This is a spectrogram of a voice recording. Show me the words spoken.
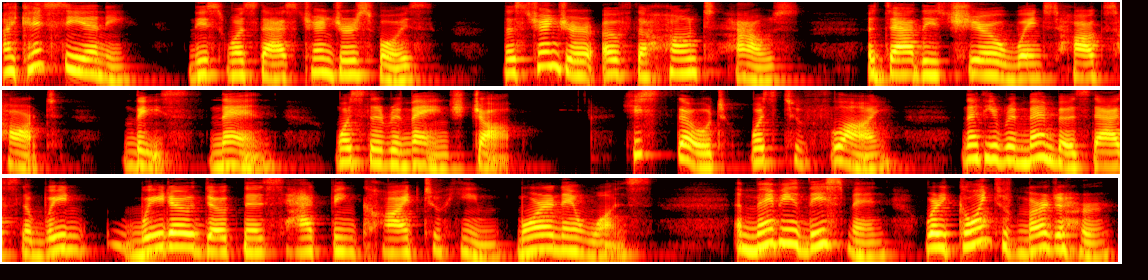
I can't see any. This was that stranger's voice, the stranger of the haunt house. A deadly chill went Huck's heart. This, then, was the revenge job. His thought was to fly. Then he remembered that the widow Douglas had been kind to him more than once, and maybe these men were going to murder her.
